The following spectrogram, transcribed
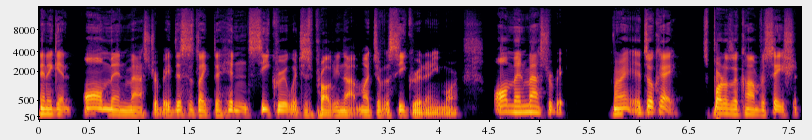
And again, all men masturbate. This is like the hidden secret, which is probably not much of a secret anymore. All men masturbate, right? It's okay. It's part of the conversation.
